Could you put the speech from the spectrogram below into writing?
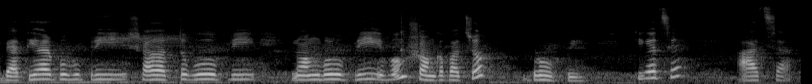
ব্যতিহার বহুব্রীহি সহাত্মক বহুপ্রী নং বহুপ্রী এবং সংজ্ঞাবাচক বহুব্রীহি, ঠিক আছে? আচ্ছা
